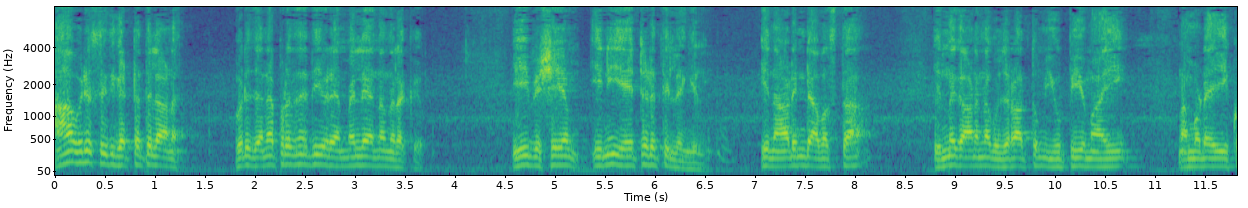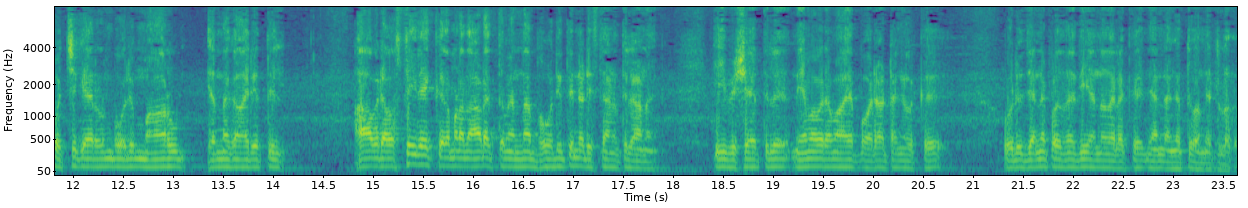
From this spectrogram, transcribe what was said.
ആ ഒരു സ്ഥിതി ഘട്ടത്തിലാണ് ഒരു ജനപ്രതിനിധി ഒരു എം എൽ എ എന്ന നിലയ്ക്ക് ഈ വിഷയം ഇനി ഏറ്റെടുത്തില്ലെങ്കിൽ ഈ നാടിന്റെ അവസ്ഥ ഇന്ന് കാണുന്ന ഗുജറാത്തും യു പിയുമായി നമ്മുടെ ഈ കൊച്ചു കേരളം പോലും മാറും എന്ന കാര്യത്തിൽ ആ ഒരവസ്ഥയിലേക്ക് നമ്മുടെ നാടെത്തുമെന്ന ബോധ്യത്തിന്റെ അടിസ്ഥാനത്തിലാണ് ഈ വിഷയത്തിൽ നിയമപരമായ പോരാട്ടങ്ങൾക്ക് ഒരു ജനപ്രതിനിധി എന്ന നിലയ്ക്ക് ഞാൻ രംഗത്ത് വന്നിട്ടുള്ളത്.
